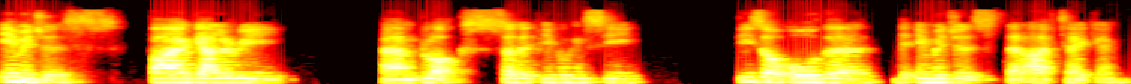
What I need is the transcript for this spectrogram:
images via gallery um, blocks so that people can see these are all the, the images that I've taken.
